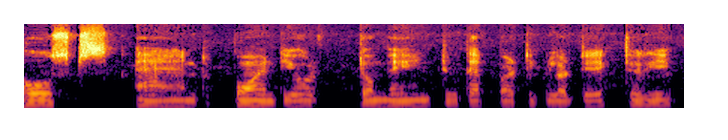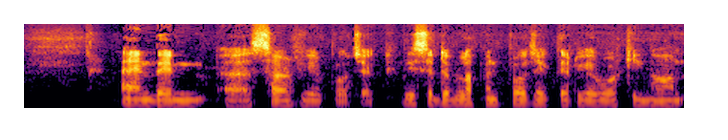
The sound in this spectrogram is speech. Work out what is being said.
hosts and point your domain to that particular directory and then uh, serve your project. This is a development project that we are working on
